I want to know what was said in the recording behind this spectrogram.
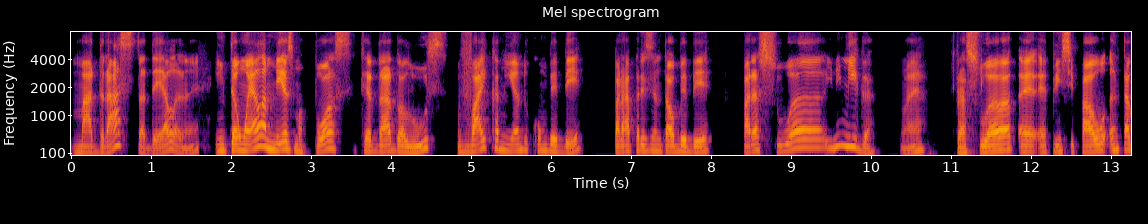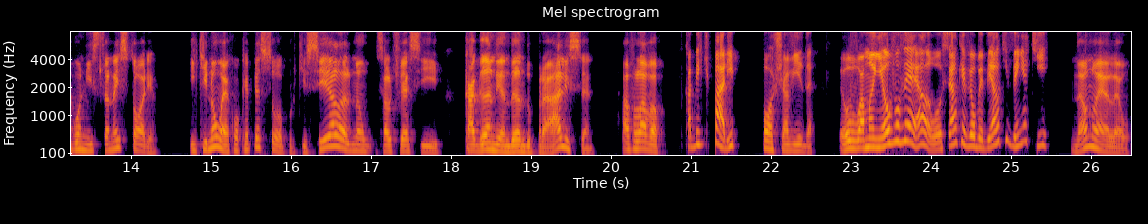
madrasta dela, né? Então ela mesma, após ter dado à luz, vai caminhando com o bebê para apresentar o bebê para a sua inimiga, não é? Para a sua é, é, principal antagonista na história. E que não é qualquer pessoa, porque se ela não, se ela tivesse cagando e andando para Alison, ela falava, Acabei de parir, poxa vida. Eu, amanhã eu vou ver ela. Ou se ela quer ver o bebê, ela que vem aqui. Não, não é, Léo.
